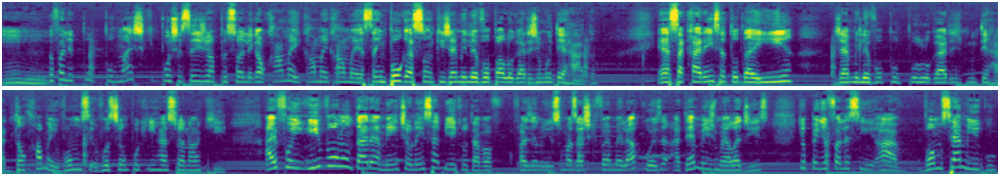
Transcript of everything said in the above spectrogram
Uhum. Eu falei, pô, por mais que, poxa, seja uma pessoa legal, calma aí, calma aí, calma aí. Essa empolgação aqui já me levou para lugares muito errados. Essa carência toda aí já me levou por, por lugares muito errados. Então, calma aí, vamos, ser- vou ser um pouquinho racional aqui. Aí foi involuntariamente, eu nem sabia que eu tava fazendo isso, mas acho que foi a melhor coisa, até mesmo ela disse, que eu peguei e falei assim, ah, vamos ser amigo.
